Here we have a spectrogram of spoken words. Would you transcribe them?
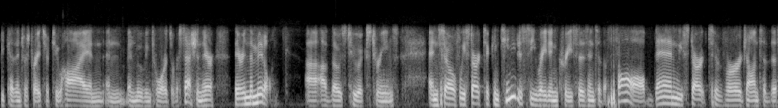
because interest rates are too high and, and, and moving towards a recession. They're they're in the middle uh, of those two extremes. And so, if we start to continue to see rate increases into the fall, then we start to verge onto this.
